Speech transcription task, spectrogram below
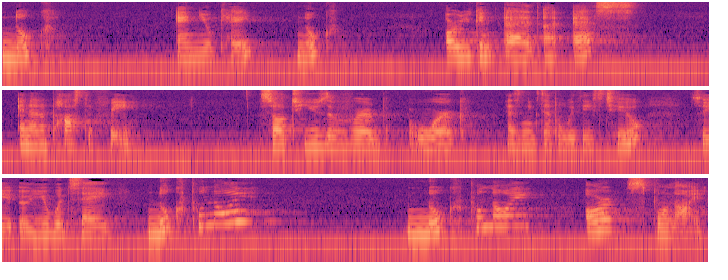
nuk, N-U-K, nuk, or you can add an S and an apostrophe. So to use the verb work as an example with these two, so you, you would say nuk punoj, nuk punoj, or spunoj.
